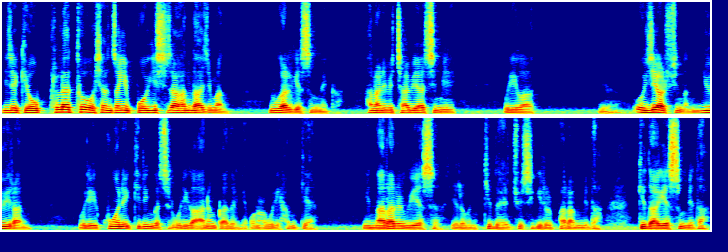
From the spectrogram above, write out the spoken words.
이제 겨우 플래토 현상이 보이기 시작한다 하지만 누가 알겠습니까? 하나님의 자비하심이 우리가 예, 의지할 수 있는 유일한 우리 구원의 길인 것을 우리가 아는 까닭에 오늘 우리 함께 이 나라를 위해서 여러분 기도해 주시기를 바랍니다. 기도하겠습니다.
